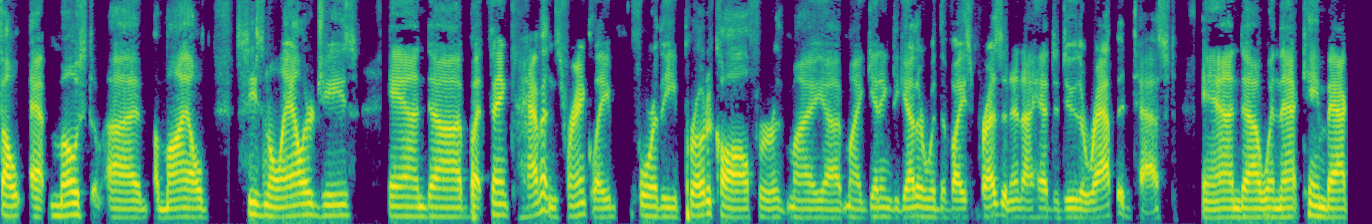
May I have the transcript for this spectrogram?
felt at most uh, a mild seasonal allergies. And uh, but thank heavens, frankly, for the protocol for my my getting together with the vice president. I had to do the rapid test, and uh, when that came back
